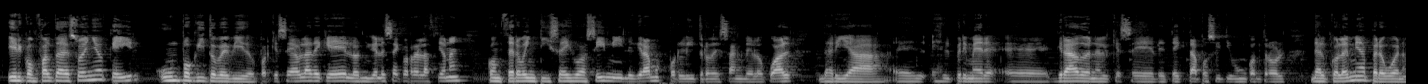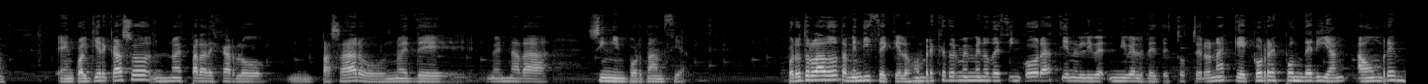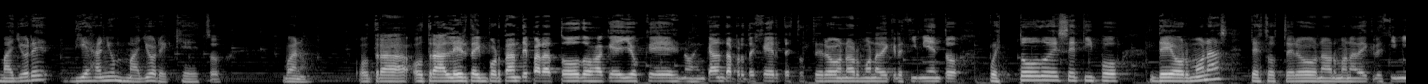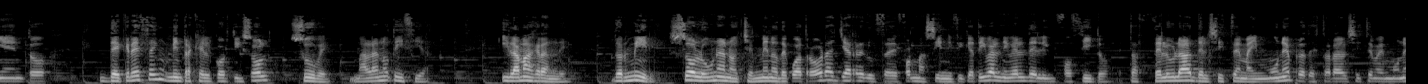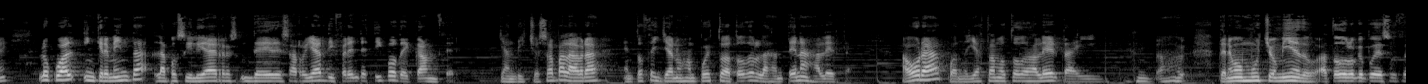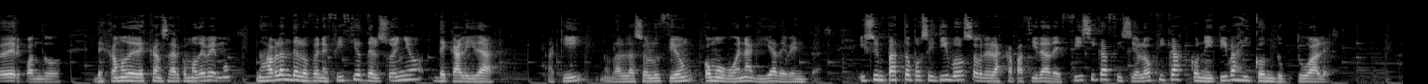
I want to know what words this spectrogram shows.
ir con falta de sueño que ir un poquito bebido, porque se habla de que los niveles se correlacionan con 0,26 o así miligramos por litro de sangre, lo cual daría el, el primer eh, grado en el que se detecta positivo un control de alcoholemia, pero bueno, en cualquier caso no es para dejarlo pasar o no es de no es nada sin importancia. Por otro lado, también dice que los hombres que duermen menos de 5 horas tienen niveles de testosterona que corresponderían a hombres mayores, 10 años mayores que estos. Bueno, otra, otra alerta importante para todos aquellos que nos encanta proteger testosterona, hormona de crecimiento, pues todo ese tipo de hormonas, testosterona, hormona de crecimiento, decrecen mientras que el cortisol sube. Mala noticia. Y la más grande, Dormir solo una noche en menos de 4 horas ya reduce de forma significativa el nivel de linfocitos, estas células del sistema inmune, protectoras del sistema inmune, lo cual incrementa la posibilidad de desarrollar diferentes tipos de cáncer. Ya han dicho esa palabra, entonces ya nos han puesto a todos las antenas alertas. Ahora, cuando ya estamos todos alertas y tenemos mucho miedo a todo lo que puede suceder cuando dejamos de descansar como debemos, nos hablan de los beneficios del sueño de calidad, Aquí nos dan la solución como buena guía de ventas y su impacto positivo sobre las capacidades físicas, fisiológicas, cognitivas y conductuales.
